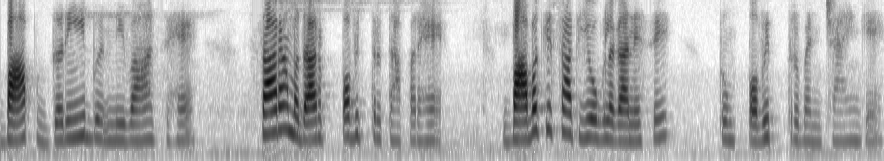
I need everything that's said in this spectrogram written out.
बाप गरीब निवास है। सारा मदार पवित्रता पर है। बाबा के साथ योग लगाने से तुम पवित्र बन जाएँगे।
